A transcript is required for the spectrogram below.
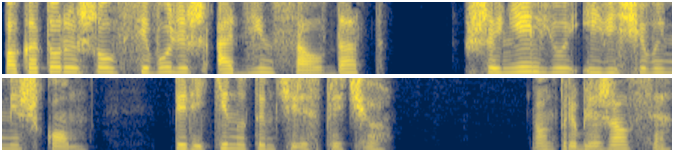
по которой шел всего лишь один солдат шинелью и вещевым мешком, перекинутым через плечо. Он приближался,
